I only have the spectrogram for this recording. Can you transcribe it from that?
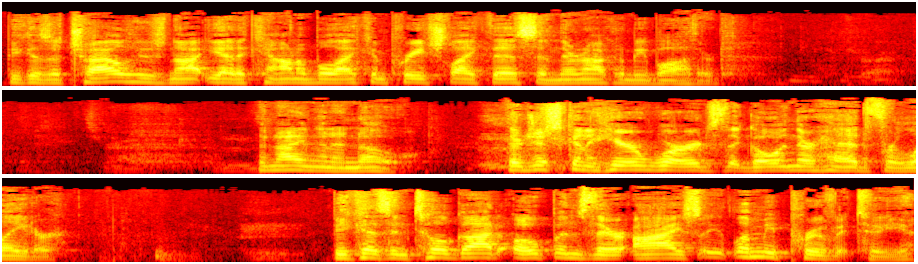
Because a child who's not yet accountable, I can preach like this and they're not going to be bothered. They're not even going to know. They're just going to hear words that go in their head for later. Because until God opens their eyes, let me prove it to you.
